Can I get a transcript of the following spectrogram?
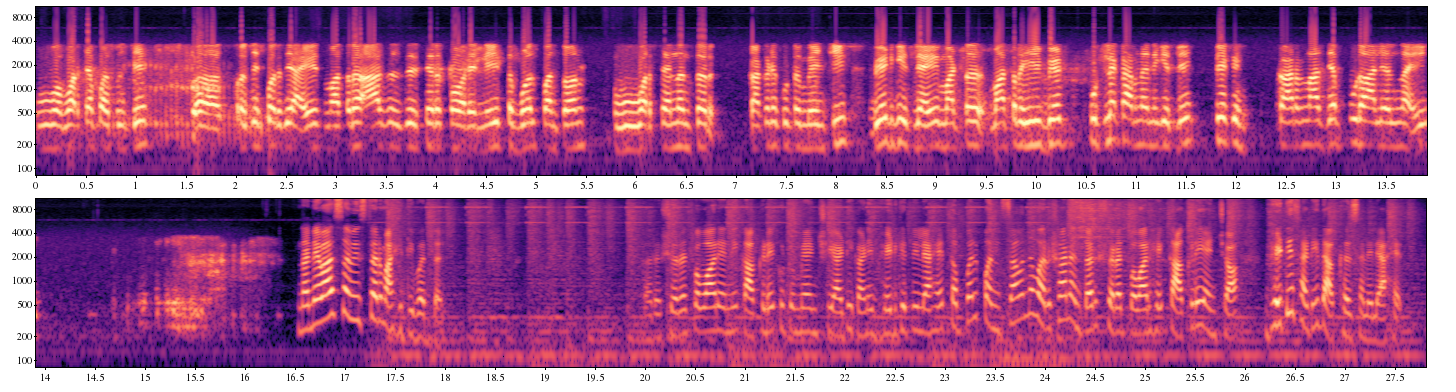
वर्षापासूनचे प्रतिस्पर्धी आहेत. मात्र आज शरद पवार यांनी तब्बल पंचावन्न वर्षानंतर काकडे कुटुंबियांची भेट घेतली आहे. मात्र मात्र ही भेट कुठल्या कारणाने घेतली? ते कारण अद्याप पुढे आलेलं नाही. धन्यवाद सविस्तर माहितीबद्दल. तर शरद पवार यांनी काकडे कुटुंबियांची या ठिकाणी भेट घेतलेली आहे. तब्बल पंचावन्न वर्षानंतर शरद पवार हे काकडे यांच्या भेटीसाठी दाखल झालेले आहेत.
